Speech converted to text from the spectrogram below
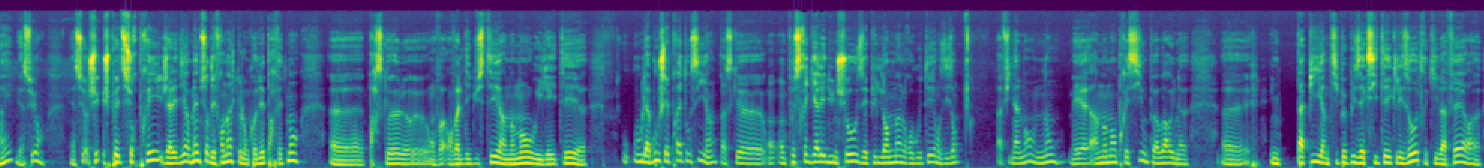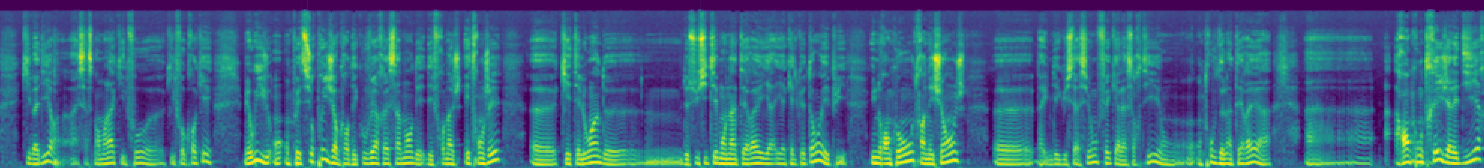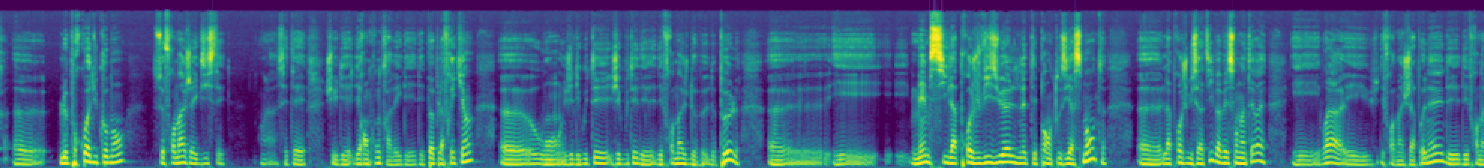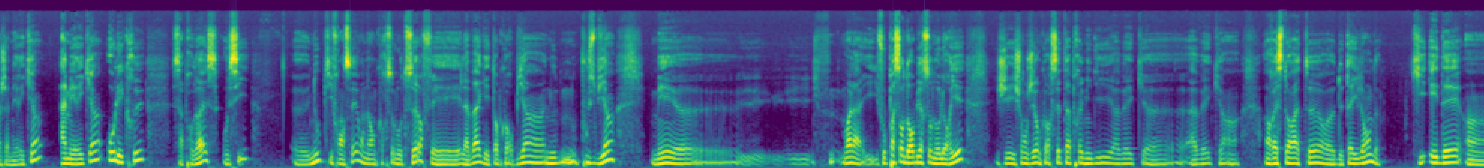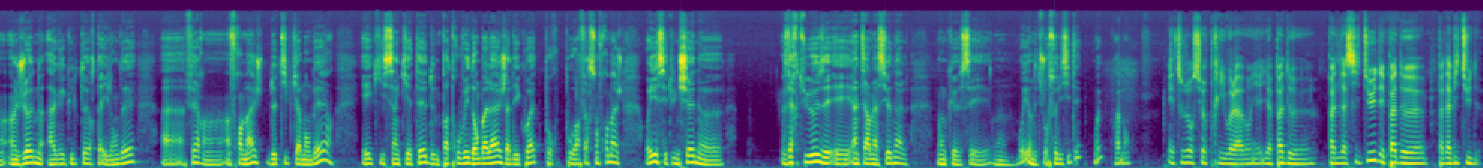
Oui, bien sûr. Bien sûr. Je, peux être surpris, j'allais dire, même sur des fromages que l'on connaît parfaitement, parce que on, va, on va le déguster à un moment où il a été où la bouche est prête aussi, hein, parce qu'on on peut se régaler d'une chose et puis le lendemain le regoûter en se disant bah, finalement non. Mais à un moment précis, on peut avoir une, euh, une papille un petit peu plus excitée que les autres qui va faire, euh, qui va dire ah, c'est à ce moment-là qu'il faut, euh, qu'il faut croquer. Mais oui, on, peut être surpris. J'ai encore découvert récemment des, fromages étrangers qui étaient loin de, susciter mon intérêt il y, a, quelques temps. Et puis une rencontre, un échange. Bah, une dégustation fait qu'à la sortie, on, trouve de l'intérêt à, rencontrer, j'allais dire, le pourquoi du comment ce fromage a existé. Voilà, c'était, j'ai eu des, rencontres avec des, peuples africains euh, où j'ai goûté, j'ai goûté des, fromages de, de Peul. et, même si l'approche visuelle n'était pas enthousiasmante, l'approche gustative avait son intérêt. Et voilà, et des fromages japonais, des, fromages américains, américains, au lait cru, ça progresse aussi. Euh, nous, petits Français, on est encore sur notre surf et la vague est encore bien, nous, pousse bien, mais euh, voilà, il faut pas s'endormir sur nos lauriers. J'ai échangé encore cet après-midi avec, euh, avec un, restaurateur de Thaïlande qui aidait un, jeune agriculteur thaïlandais à faire un, fromage de type camembert et qui s'inquiétait de ne pas trouver d'emballage adéquat pour pouvoir faire son fromage. Vous voyez, c'est une chaîne vertueuse et, internationale. Donc euh, c'est, oui, on est toujours sollicité, oui, vraiment. Et toujours surpris, voilà. Il n'y a, pas de pas de lassitude et pas de pas d'habitude.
